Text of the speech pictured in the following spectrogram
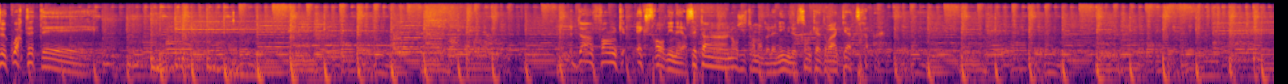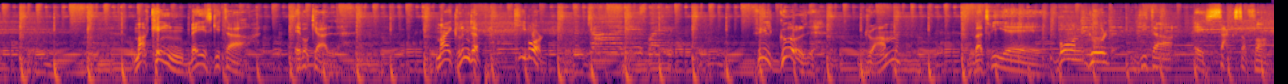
Ce quartet est d'un funk extraordinaire. C'est un enregistrement de l'année 1984. Mark King, bass guitar et vocal. Mike Lindup, keyboard. Phil Gould, drum. Batterie et Born Gould, guitare et saxophone.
